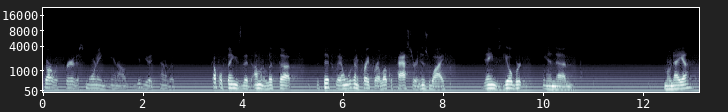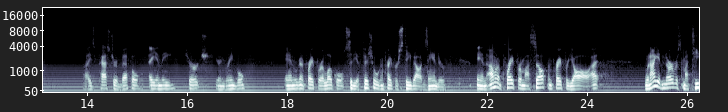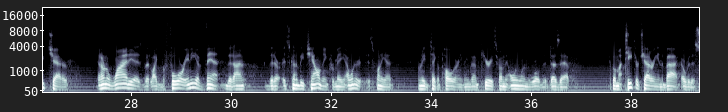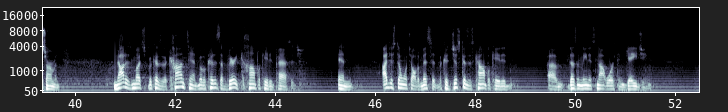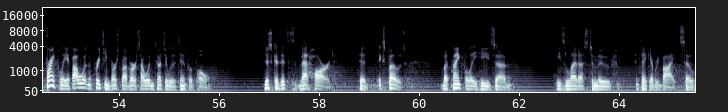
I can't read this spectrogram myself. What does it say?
start with prayer this morning, and I'll give you a kind of a couple things that I'm going to lift up specifically. And we're going to pray for a local pastor and his wife, James Gilbert in um, Monea. Uh, he's pastor of Bethel AME Church here in Greenville. And we're going to pray for a local city official. We're going to pray for Steve Alexander. And I'm going to pray for myself and pray for y'all. I, when I get nervous, my teeth chatter. I don't know why it is, but like before any event that I'm that are, it's going to be challenging for me. I wonder. It's funny. I don't need to take a poll or anything, but I'm curious if I'm the only one in the world that does that. But my teeth are chattering in the back over this sermon. Not as much because of the content, but because it's a very complicated passage. And I just don't want y'all to miss it because just because it's complicated um, doesn't mean it's not worth engaging. Frankly, if I wasn't preaching verse by verse, I wouldn't touch it with a 10 foot pole just because it's that hard to expose. But thankfully, he's, um, he's led us to move and take every bite. So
